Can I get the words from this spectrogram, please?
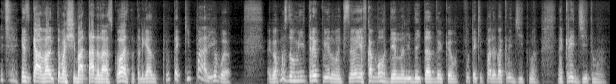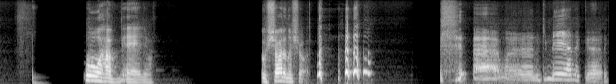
Aqueles cavalos que tomam chibatada nas costas, tá ligado? Puta que pariu, mano. Agora eu posso dormir tranquilo, mano. Que senão eu ia ficar mordendo ali deitado na cama. Puta que pariu, não acredito, mano. Não acredito, mano. Porra, velho. Eu choro ou não choro? Ah, mano, que merda, cara. Que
